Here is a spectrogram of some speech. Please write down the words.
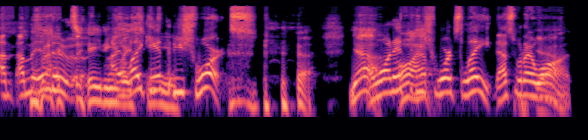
I'm, I'm, into. I like team. Anthony Schwartz. yeah, I want Anthony oh, I have, Schwartz late. That's what I yeah. want.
